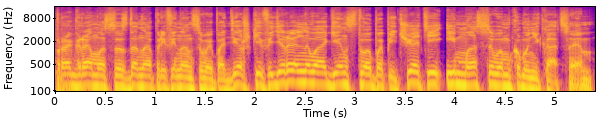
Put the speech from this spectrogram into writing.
Программа создана при финансовой поддержке Федерального агентства по печати и массовым коммуникациям.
